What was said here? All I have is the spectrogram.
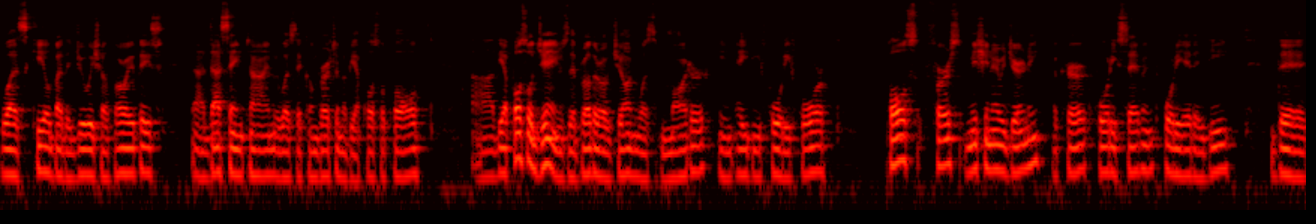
was killed by the Jewish authorities. At that same time, it was the conversion of the Apostle Paul. Uh, the Apostle James, the brother of John, was martyred in AD 44. Paul's first missionary journey occurred 47 48 AD. The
